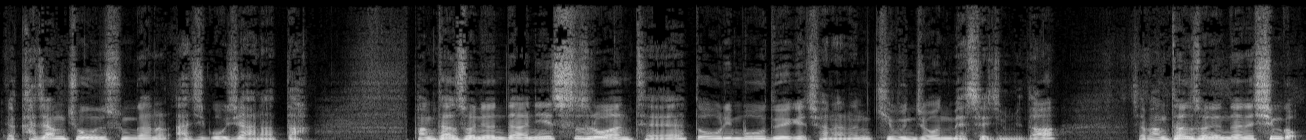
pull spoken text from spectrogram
그러니까 가장 좋은 순간은 아직 오지 않았다. 방탄소년단이 스스로한테 또 우리 모두에게 전하는 기분 좋은 메시지입니다. 자, 방탄소년단의 신곡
